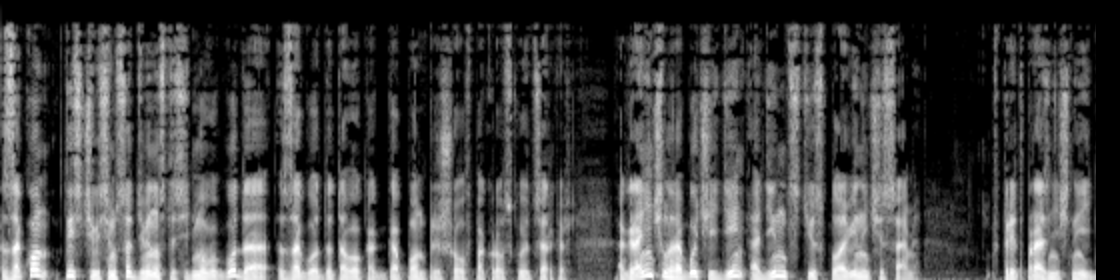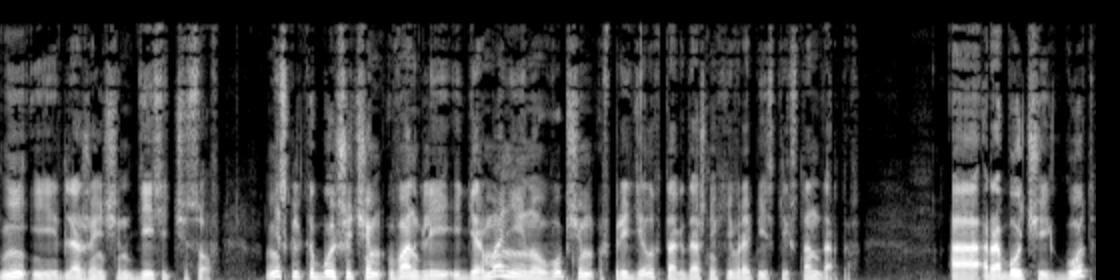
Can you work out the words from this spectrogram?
Закон 1897 года, за год до того, как Гапон пришел в Покровскую церковь, ограничил рабочий день 11 с половиной часами. В предпраздничные дни и для женщин 10 часов. Несколько больше, чем в Англии и Германии, но в общем в пределах тогдашних европейских стандартов. А рабочий год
